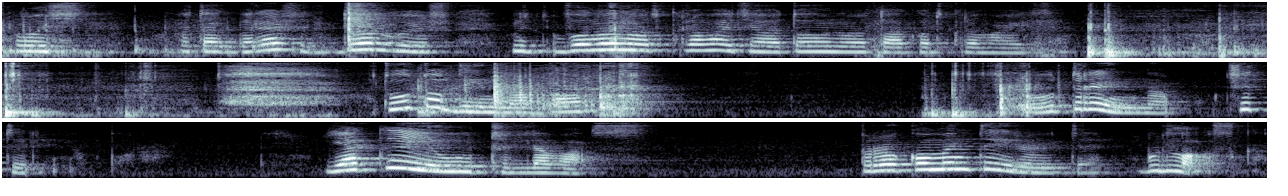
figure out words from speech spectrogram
Ось, отак береш, дергаєш, ну, воно не відкривається, а то воно отак відкривається. Тут один напор. Тут три на чотири напора. Який лучше для вас? Прокоментуйте, будь ласка.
